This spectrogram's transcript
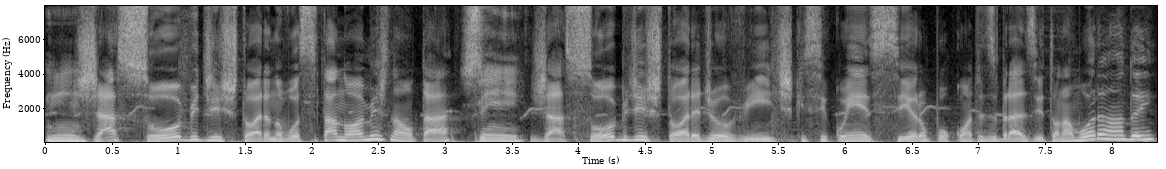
Hum. já soube de história, não vou citar nomes não, tá? Sim. Já soube de história de ouvintes que se conheceram por conta desse Brasil, estão namorando, hein?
